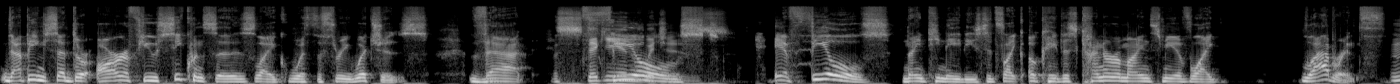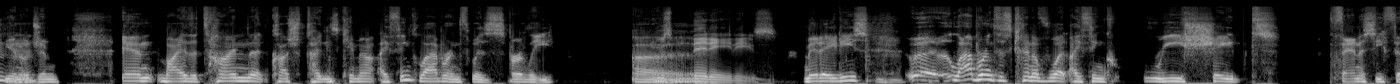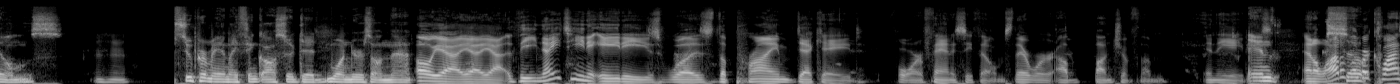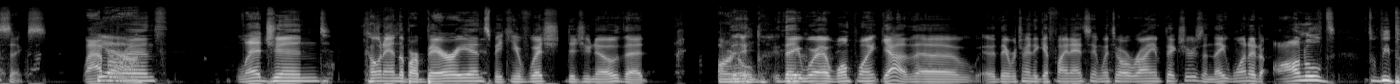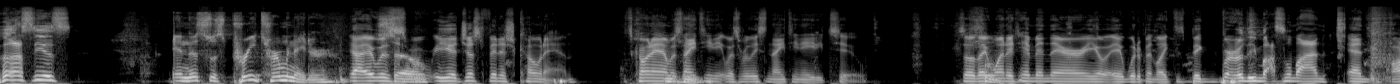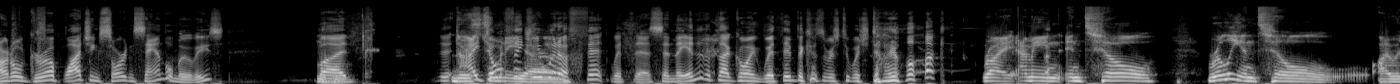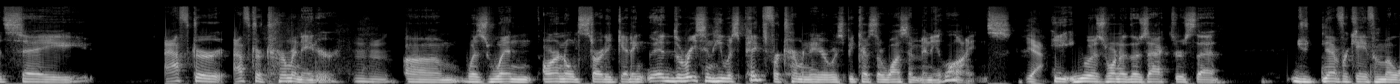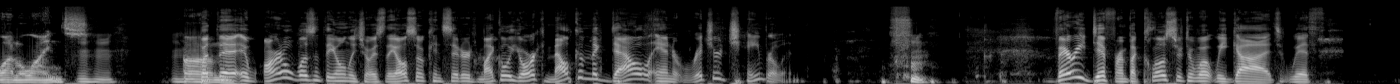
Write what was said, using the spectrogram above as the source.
that being said, there are a few sequences like with the three witches that The Stygian Feels- Witches. it feels 1980s. It's like, okay, this kind of reminds me of like Labyrinth, you know, Mhm. Jim. And by the time that Clash of Titans came out, I think Labyrinth was early uh, It was mid 80s. Mid 80s. Mhm. Uh, Labyrinth is kind of what I think reshaped fantasy films. hmm Superman, I think, also did wonders on that. Oh yeah, yeah, yeah. The 1980s was the prime decade for fantasy films. There were a bunch of them in the 80s. And And a lot of them so- are classics. Labyrinth, Legend, Conan the Barbarian. Speaking of which, did you know that Arnold. they, they were at one point, yeah, the, they were trying to get financing, went to Orion Pictures, and they wanted Arnold to be Perseus. and this was pre-Terminator. Yeah, it was. So- he had just finished Conan. 'Cause Conan was Mhm. nineteen. It was released in nineteen eighty two. So they Hmm. wanted him in there. You know, it would have been like this big burly muscle man. And Arnold grew up watching sword and sandal movies, but. th- There's I don't many, think he would uh, have fit with this, and they ended up not going with him because there was too much dialogue. Right. I mean, until really until I would say after after Terminator mm-hmm. um, was when Arnold started getting. and The reason he was picked for Terminator was because there wasn't many lines. Yeah. He he was one of those actors that you never gave him a lot of lines. Mm-hmm. Um, but the, it- Arnold wasn't the only choice. They also considered Michael York, Malcolm McDowell, and Richard Chamberlain. Hmm. Very different, but closer to what we got with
